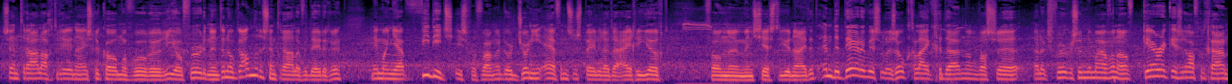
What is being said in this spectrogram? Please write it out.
centraal achterin. Hij is gekomen voor eh, Rio Ferdinand. En ook de andere centrale verdediger, Nemanja Vidic, is vervangen door Johnny Evans. Een speler uit de eigen jeugd van eh, Manchester United. En de derde wissel is ook gelijk gedaan. Dan was eh, Alex Ferguson er maar vanaf. Carrick is eraf gegaan.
